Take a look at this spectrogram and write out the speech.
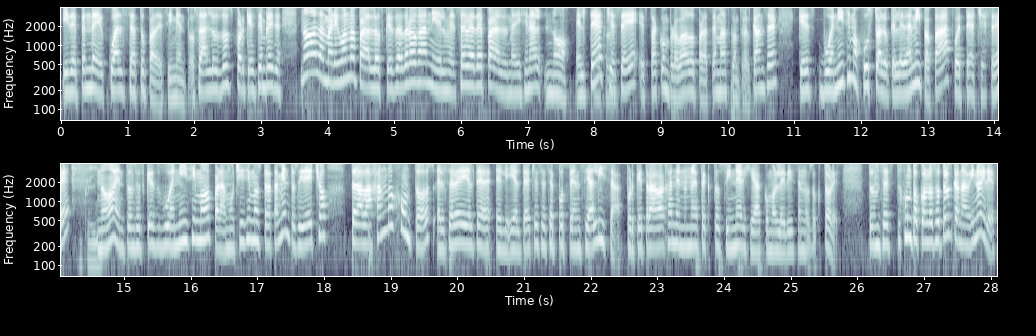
y depende de cuál sea tu padecimiento. O sea, los dos, porque siempre dicen, no, la marihuana para los que se drogan y el CBD para el medicinal. No, el THC está comprobado para temas contra el cáncer, que es buenísimo, justo a lo que le da a mi papá fue THC. ¿no? Entonces, que es buenísimo para muchísimos tratamientos. Y de hecho, trabajando juntos, el CBD y el, T- el- y el THC se potencializa porque trabajan en un efecto sinergia, como le dicen los doctores. Entonces, junto con los otros cannabinoides,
